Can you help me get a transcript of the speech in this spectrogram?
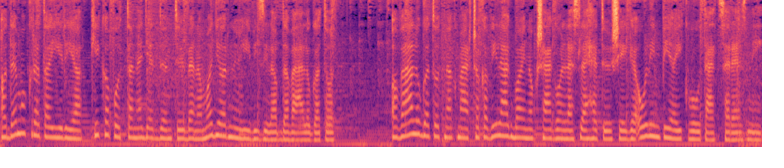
A Demokrata írja, kikapott a negyed döntőben a magyar női vízilabda válogatott. A válogatottnak már csak a világbajnokságon lesz lehetősége olimpiai kvótát szerezni.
